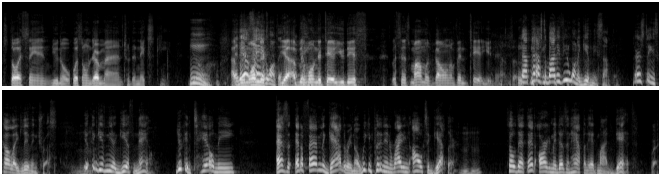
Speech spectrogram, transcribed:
start saying, you know, what's on their mind to the next king. Know, hmm. I've say wanting it, to, they? Yeah, I've been wanting to tell you this, but since Mama's gone, I'm going to tell you now. So Now, Pastor Body, if you want to give me something, there's things called a living trust. You mm-hmm. can give me a gift now. You can tell me as a, at a family gathering, or we can put it in writing all together, mm-hmm. so that that argument doesn't happen at my death. Right.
